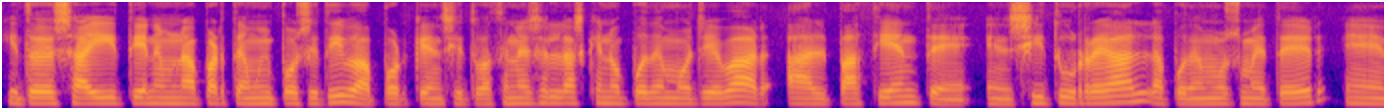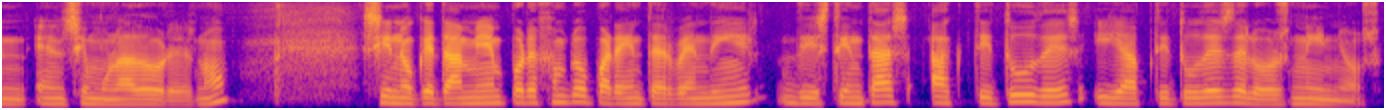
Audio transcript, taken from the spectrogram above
Y entonces ahí tiene una parte muy positiva, porque en situaciones en las que no podemos llevar al paciente en situ real, la podemos meter en, en simuladores, ¿no? Sino que también, por ejemplo, para intervenir distintas actitudes y aptitudes de los niños.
